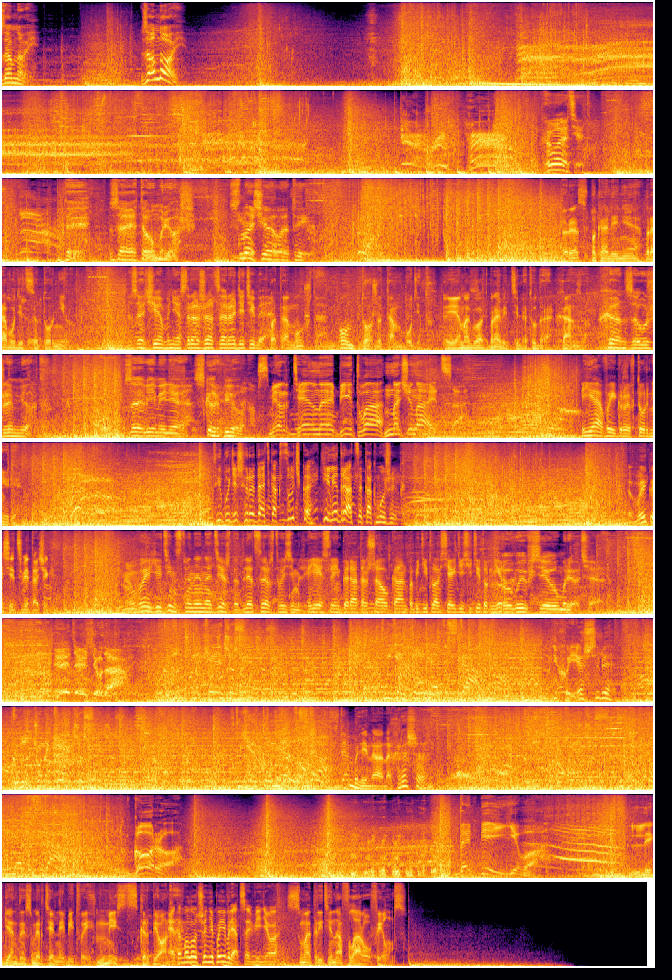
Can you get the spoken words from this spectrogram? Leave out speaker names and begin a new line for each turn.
За мной! За мной!
Хватит!
Ты за это умрешь.
Сначала ты.
Раз в поколение проводится турнир.
Зачем мне сражаться ради тебя?
Потому что он тоже там будет. Я могу отправить тебя туда, Ханзо.
Ханза уже мертв. Зови меня Скорпионом.
Смертельная битва начинается.
Я выиграю в турнире.
Ты будешь рыдать как сучка или драться как мужик?
Выкуси цветочек.
Вы единственная надежда для царства Земли. Если император Шао Кан победит во всех десяти
то
турнирах,
вы все умрете. Иди сюда!
Ну нихуя ж себе. Блин, а она хороша.
Добей его!
Легенды смертельной битвы. Месть Скорпиона.
Этому лучше не появляться в видео.
Смотрите на Флару Филмс.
